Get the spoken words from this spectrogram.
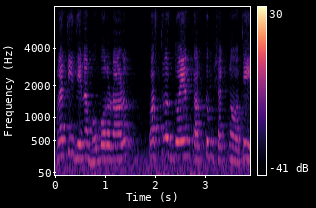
பிரதி தினம் ஒவ்வொரு நாளும் வஸ்திரத்வயம் கர்த்தும் சக்னோதி.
